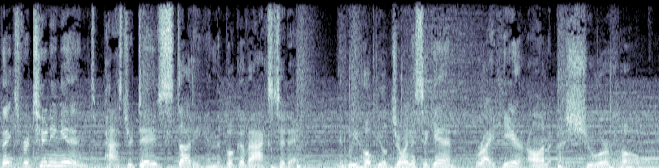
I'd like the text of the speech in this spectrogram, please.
Thanks for tuning in to Pastor Dave's study in the book of Acts today, and we hope you'll join us again right here on A Sure Hope.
